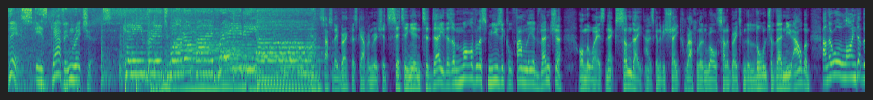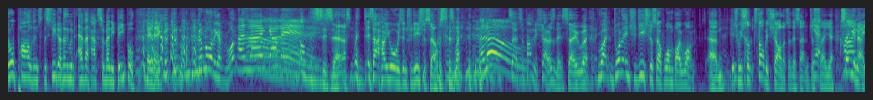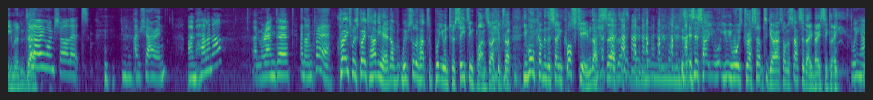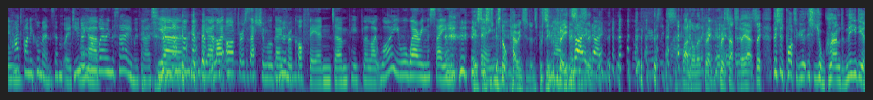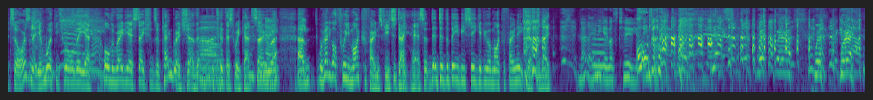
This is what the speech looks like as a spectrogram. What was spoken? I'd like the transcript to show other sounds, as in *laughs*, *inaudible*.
This is Gavin Richards. Cambridge 105 Radio. Saturday Breakfast, Gavin Richards sitting in today. There's a marvellous musical family adventure on the way. It's next Sunday, and it's going to be Shake, Rattle and Roll celebrating the launch of their new album. And they're all lined up, they're all piled into the studio. I don't think we've ever had so many people in here. Good, good, mo- good morning, everyone. Hello, Gavin. Oh, this is, uh, is that how you always introduce yourselves? As well? *laughs* Hello. So it's a family show, isn't it? So, uh, right, do you want to introduce yourself one by one? Um, should we start. start with Charlotte at this end? Just Yeah. say, uh, say Hi. your name and. Uh, Hello, I'm Charlotte. *laughs* I'm Sharon. I'm Helena. I'm Miranda. And I'm Clare. Great, well, it's great to have you here. And I've, we've sort of had to put you into a seating plan so I could try. *laughs* You've all come in the same costume. That's, uh, *laughs* that's is, is this how you, you you always dress up to go out on a Saturday, basically? *laughs* We have had funny comments, haven't we? Do you know We you were have. wearing the same? We've had. Yeah, yeah. Like after a session, we'll go for a coffee, and um, people are like, "Why are you all wearing the same It's, it's, thing?" it's not coincidence, presumably. This no, is, no. planned on it for, for a Saturday out. So this is part of your this is your grand media tour, isn't it? You're working through all the uh, all the radio stations of Cambridge uh, th- Wow. th- this weekend. So *laughs* uh, um, we've only got three microphones for you today here. So d- did the BBC give you a microphone each yesterday? *laughs* No, they only gave us two. You Oh, *laughs* yes, we're, we're, we're, we're,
